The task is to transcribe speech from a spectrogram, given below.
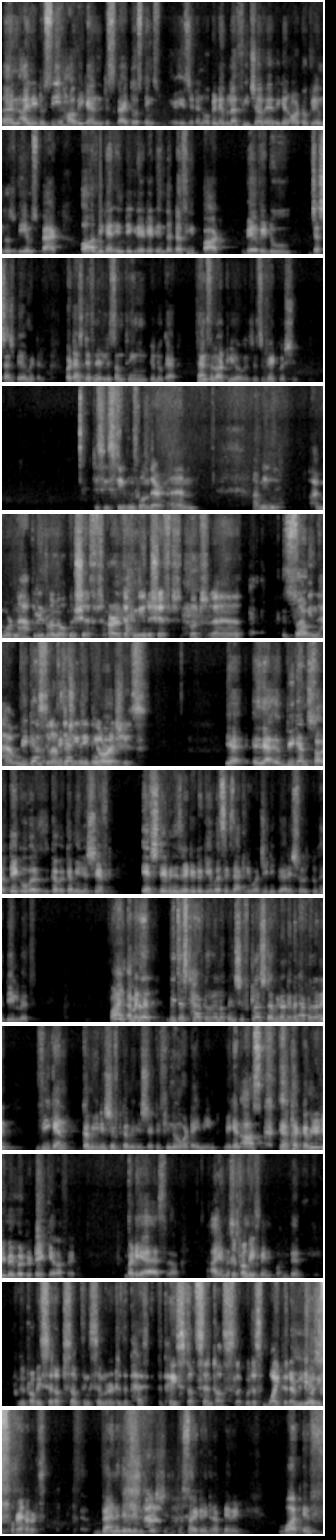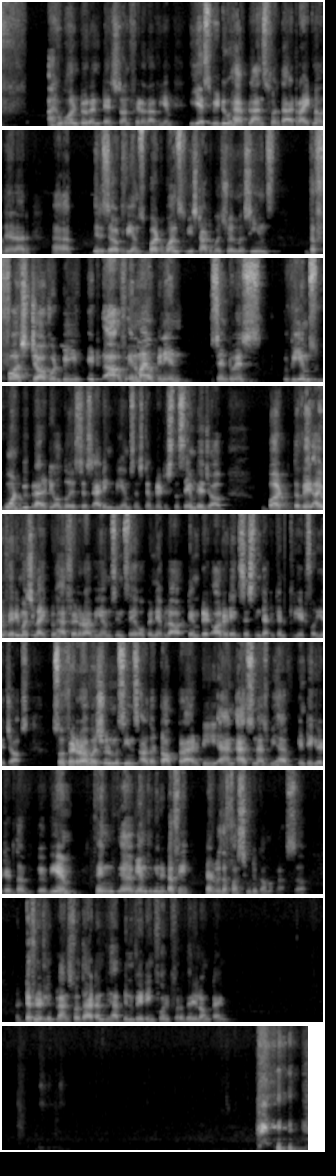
And I need to see how we can describe those things. Is it an Open Nebula feature where we can auto claim those VMs back, or we can integrate it in the Duffy part where we do just as bare metal. But that's definitely something to look at. Thanks a lot, Leo. It's a great question. To see Stephen's one there. Um, I mean, I'm more than happy to run OpenShift or the CommuniShift, but uh, so I mean, how we, can, we still have we the GDPR issues. Yeah, yeah, we can sort of take over CommuniShift if Stephen is ready to give us exactly what GDPR issues to deal with. Fine. I mean, well, we just have to run OpenShift cluster. We don't even have to run it. We can CommuniShift, CommuniShift, if you know what I mean. We can ask a community member to take care of it. But yeah, so I understand probably, the pain point there we could probably set up something similar to the the paste.centos. Like we'll just wipe it every yes. 24 hours. Brian is a really good question. Sorry to interrupt, David. What if I want to run tests on Fedora VM? Yes, we do have plans for that. Right now, there are uh, reserved VMs, but once we start virtual machines, the first job would be it. Uh, in my opinion, CentOS VMs won't be priority, although it's just adding VMs as template. It's the same day job but the way I would very much like to have Fedora VMs in say Open Nebula template already existing that you can create for your jobs. So Fedora virtual machines are the top priority. And as soon as we have integrated the VM thing, uh, VM thing in a Duffy, that will be the first thing to come across. So definitely plans for that. And we have been waiting for it for a very long time.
